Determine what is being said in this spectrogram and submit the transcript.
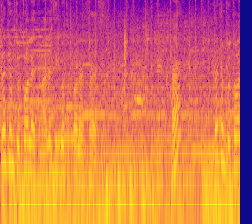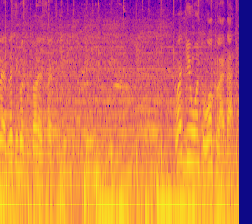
Take him to toilet now. Let him go to toilet first. Huh? Take him to toilet. Let him go to toilet first. Why do you want to walk like that?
